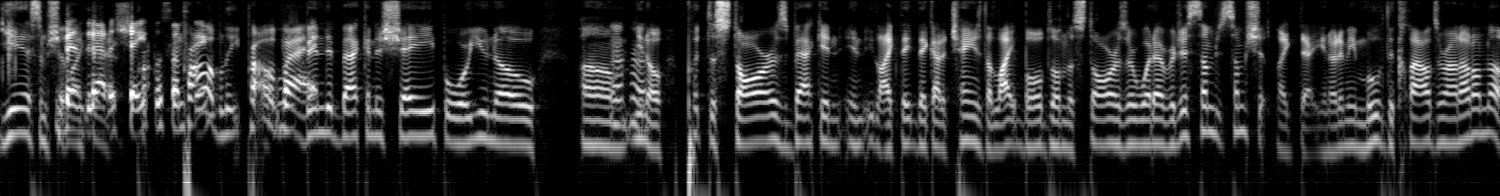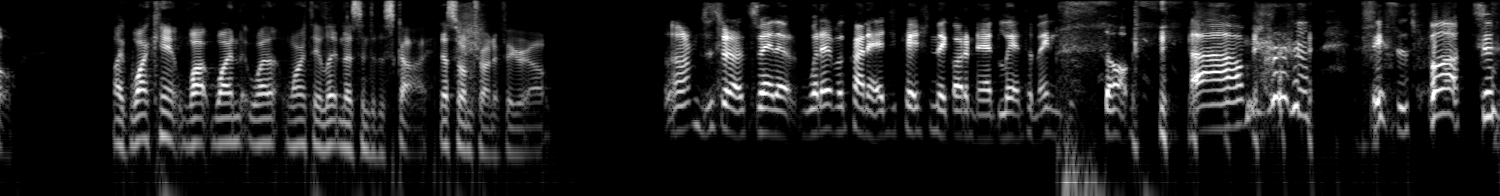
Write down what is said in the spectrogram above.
Yeah, some shit Bend like it that. out of shape or something? Probably, probably Right. bend it back into shape, or you know, um, Uh-huh. you know, put the stars back in, in like they, they got to change the light bulbs on the stars or whatever. Just some some shit like that. You know what I mean? Move the clouds around. I don't know. Like why can't why why, why aren't they letting us into the sky? That's what I'm trying to figure out. I'm just trying to say that whatever kind of education they got in Atlanta, they need to stop. um, this is fucked. is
